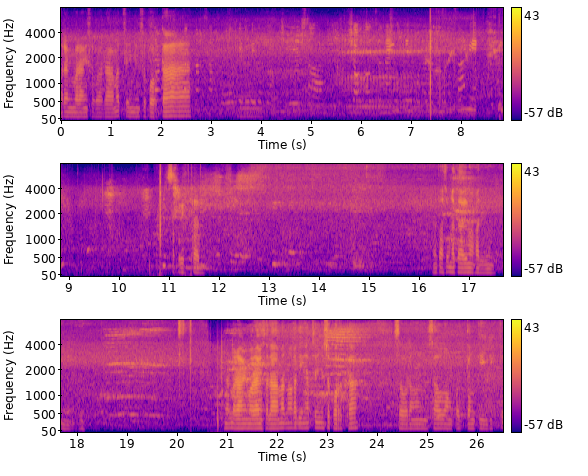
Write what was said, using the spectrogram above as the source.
Maraming maraming salamat sa inyong suporta. Shoutout sa 19 po na nanonood sa amin. Sa Kristal. Napasok na tayo mga kalingap. Yan, Maraming maraming salamat mga kalingap sa inyong suporta sa walang sawang pagtangkilik po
